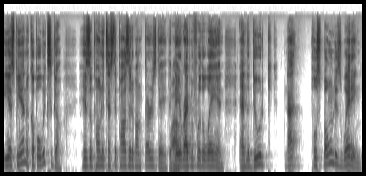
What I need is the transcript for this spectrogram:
ESPN a couple of weeks ago. His opponent tested positive on Thursday, the day right before the weigh-in, and the dude not postponed his wedding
